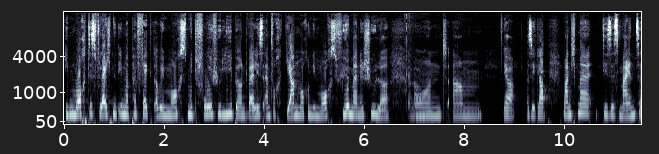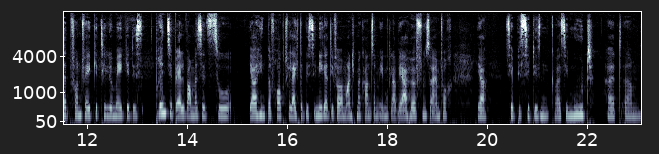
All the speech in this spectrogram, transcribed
ich mache das vielleicht nicht immer perfekt, aber ich mache es mit voll viel Liebe und weil ich es einfach gern mache und ich mache es für meine Schüler. Genau. Und ähm, ja, also ich glaube, manchmal dieses Mindset von Fake it till you make it ist prinzipiell, wenn man es jetzt so ja, hinterfragt, vielleicht ein bisschen negativ, aber manchmal kann es einem eben, glaube ich, auch helfen, so einfach, ja, sich ein bisschen diesen quasi Mut halt, ähm,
